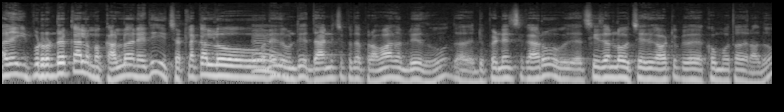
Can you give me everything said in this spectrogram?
అదే ఇప్పుడు రెండు రకాలు మా కళ్ళు అనేది చెట్ల కళ్ళు అనేది ఉంది దాని నుంచి పెద్ద ప్రమాదం లేదు. డిపెండెన్సీ గారు సీజన్లో వచ్చేది కాబట్టి పెద్ద ఎక్కువ మోతాదు రాదు.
